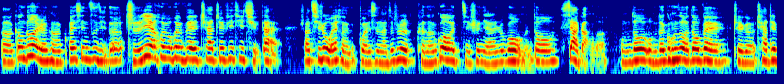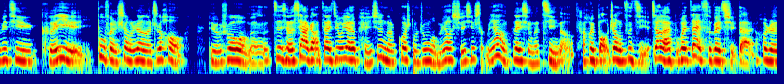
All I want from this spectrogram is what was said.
呃，更多的人可能关心自己的职业会不会被 ChatGPT 取代。然后其实我也很关心了，就是可能过几十年，如果我们都下岗了，我们都我们的工作都被这个 ChatGPT 可以部分胜任了之后，比如说我们进行下岗再就业的培训的过程中，我们要学习什么样类型的技能，才会保证自己将来不会再次被取代？或者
